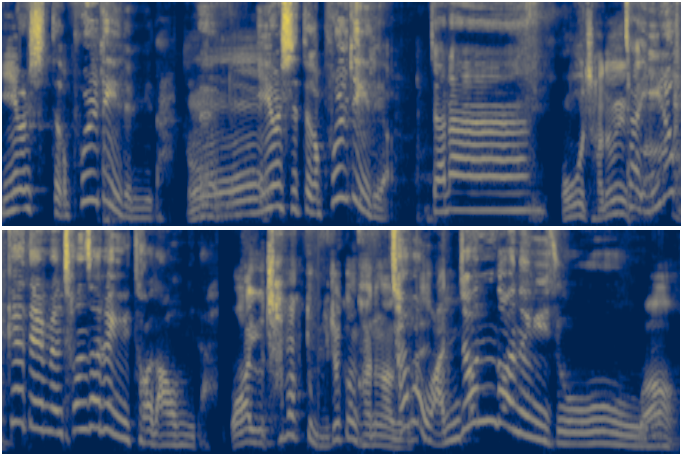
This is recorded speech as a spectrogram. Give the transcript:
2열 시트가 폴딩이 됩니다. 네, 오. 2열 시트가 폴딩이 돼요. 짜란. 오, 자동이구나. 자 이렇게 되면 1,400리터가 나옵니다. 와, 이거 차박도 무조건 가능하겠네. 차박 완전 가능이죠. 와우.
